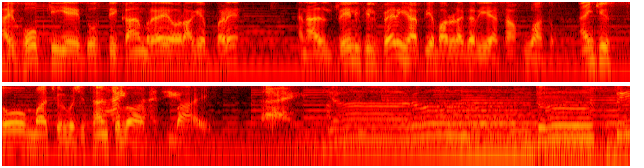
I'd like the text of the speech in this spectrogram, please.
I hope कि ये दोस्ती कायम रहे और आगे बढ़े। And I really feel very happy about it अगर ये ऐसा हुआ तो। Thank you so much Urvashi. Thanks a lot. Bye bye दोस्ती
